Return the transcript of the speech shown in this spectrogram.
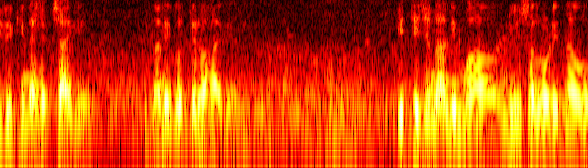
ಇದಕ್ಕಿಂತ ಹೆಚ್ಚಾಗಿ ನನಗೆ ಗೊತ್ತಿರೋ ಹಾಗೆ ಇತ್ತೀಚಿನ ನಿಮ್ಮ ನ್ಯೂಸಲ್ಲಿ ನೋಡಿದ್ದು ನಾವು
